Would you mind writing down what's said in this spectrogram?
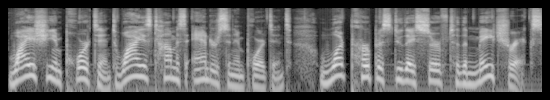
why is she important? Why is Thomas Anderson important? What purpose do they serve to the Matrix?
